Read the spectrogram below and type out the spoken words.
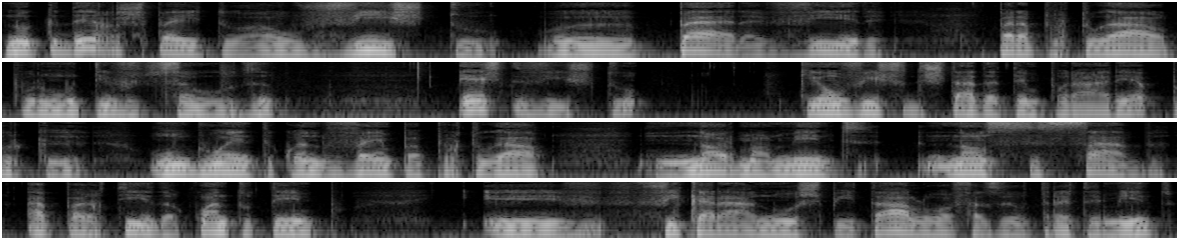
No que diz respeito ao visto eh, para vir para Portugal por motivos de saúde, este visto, que é um visto de estada temporária, porque um doente, quando vem para Portugal, normalmente não se sabe a partida quanto tempo ficará no hospital ou a fazer o tratamento,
